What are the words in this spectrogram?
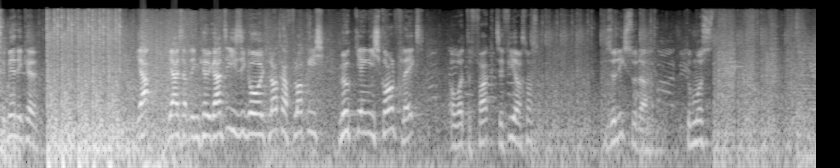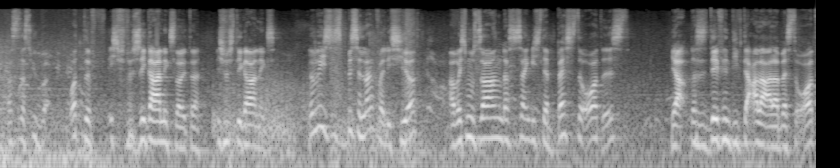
Gib mir den Kill. Ja, ja, ich habe den Kill ganz easy geholt. Locker, flockig. Mögt ihr eigentlich Cornflakes? Oh, what the fuck? C4, was machst du? Wieso liegst du da? Du musst... Was ist das über... What the... Ich verstehe gar nichts, Leute. Ich verstehe gar nichts. Irgendwie ist es ein bisschen langweilig hier. Aber ich muss sagen, dass es eigentlich der beste Ort ist. Ja, das ist definitiv der aller, allerbeste Ort.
